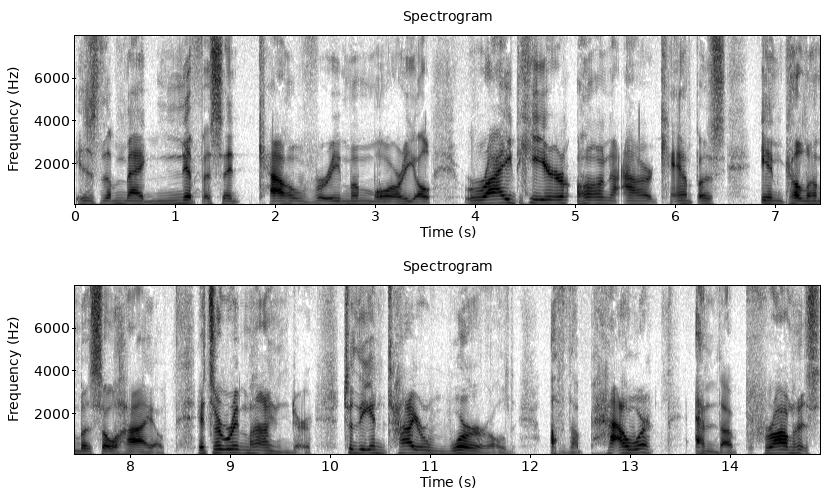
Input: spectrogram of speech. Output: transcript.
is the magnificent Calvary Memorial right here on our campus in Columbus, Ohio. It's a reminder to the entire world of the power and the promise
